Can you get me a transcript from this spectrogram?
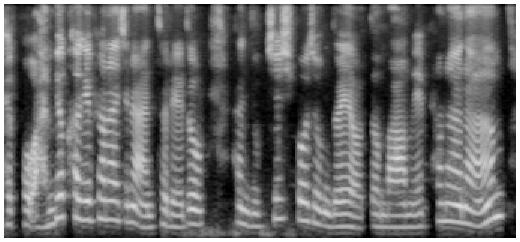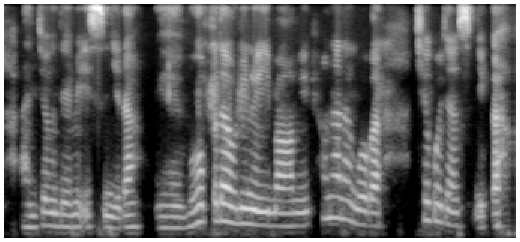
100% 완벽하게 편하지는 않더라도 한 6, 70% 정도의 어떤 마음의 편안함, 안정됨이 있습니다. 예, 무엇보다 우리는 이 마음이 편안한 거가 최고지 않습니까?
